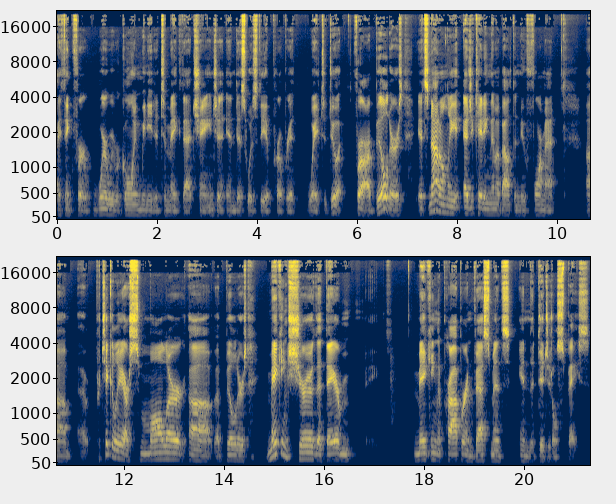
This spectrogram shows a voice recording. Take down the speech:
I think for where we were going, we needed to make that change, and, and this was the appropriate way to do it. For our builders, it's not only educating them about the new format, um, uh, particularly our smaller uh, builders, making sure that they are making the proper investments in the digital space.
